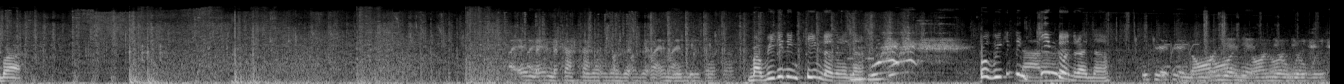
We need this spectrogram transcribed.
Bruh. Aim. But we getting teamed on right now. Bro, we getting teamed on right now. It's like non, yeah, non, your way.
